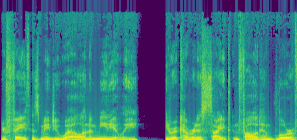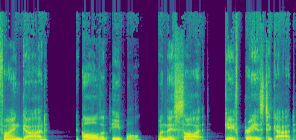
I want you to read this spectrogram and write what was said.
Your faith has made you well. And immediately he recovered his sight and followed him, glorifying God. And all the people, when they saw it, gave praise to God.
